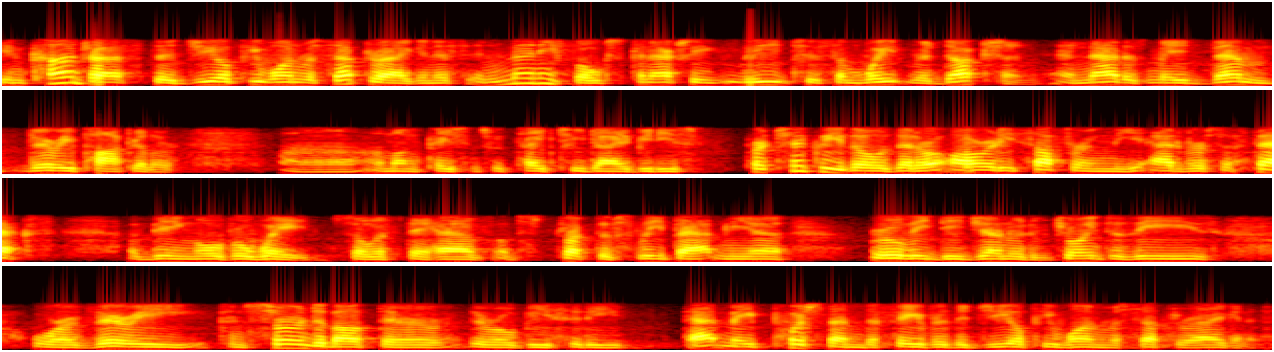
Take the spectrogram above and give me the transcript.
In contrast, the GLP 1 receptor agonists in many folks can actually lead to some weight reduction, and that has made them very popular uh, among patients with type 2 diabetes, particularly those that are already suffering the adverse effects of being overweight. So, if they have obstructive sleep apnea, early degenerative joint disease, or are very concerned about their, their obesity, that may push them to favor the GLP 1 receptor agonist.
